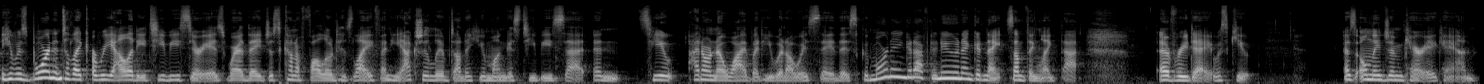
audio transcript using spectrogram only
he was born into like a reality TV series where they just kind of followed his life and he actually lived on a humongous TV set. And he, I don't know why, but he would always say this good morning, good afternoon, and good night, something like that every day. It was cute, as only Jim Carrey can.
